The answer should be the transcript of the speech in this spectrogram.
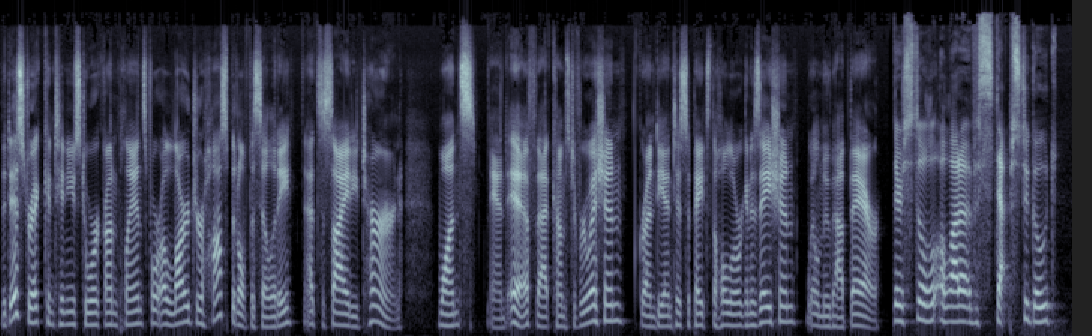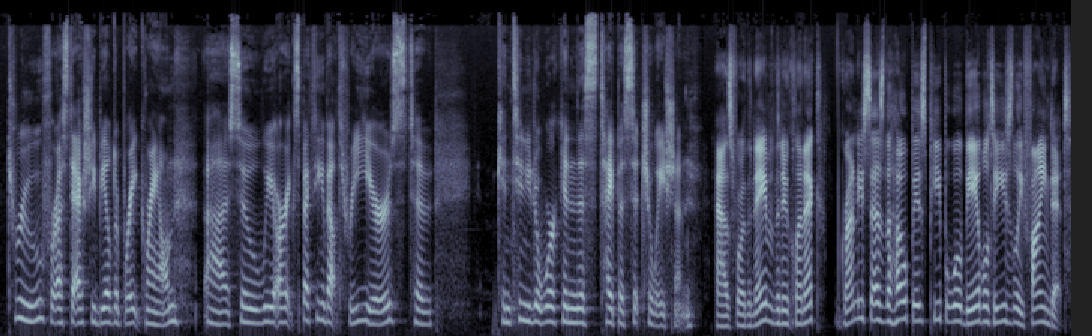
The district continues to work on plans for a larger hospital facility at Society Turn. Once, and if that comes to fruition, Grundy anticipates the whole organization will move out there. There's still a lot of steps to go through for us to actually be able to break ground. Uh, so we are expecting about three years to continue to work in this type of situation. As for the name of the new clinic, Grundy says the hope is people will be able to easily find it.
